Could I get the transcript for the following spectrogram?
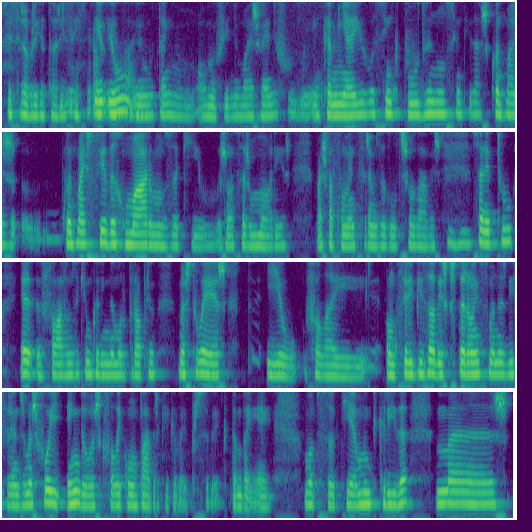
Devia ser obrigatória devia sim. ser eu, eu, eu tenho ao meu filho mais velho encaminhei-o assim que pude num sentido acho que quanto mais quanto mais cedo arrumarmos aqui as nossas memórias mais facilmente seremos adultos saudáveis. Uhum. Sónia tu é, falávamos aqui um bocadinho de amor próprio mas tu és e eu falei, onde ser episódios que estarão em semanas diferentes, mas foi ainda hoje que falei com um padre que acabei por saber que também é uma pessoa que é muito querida, mas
